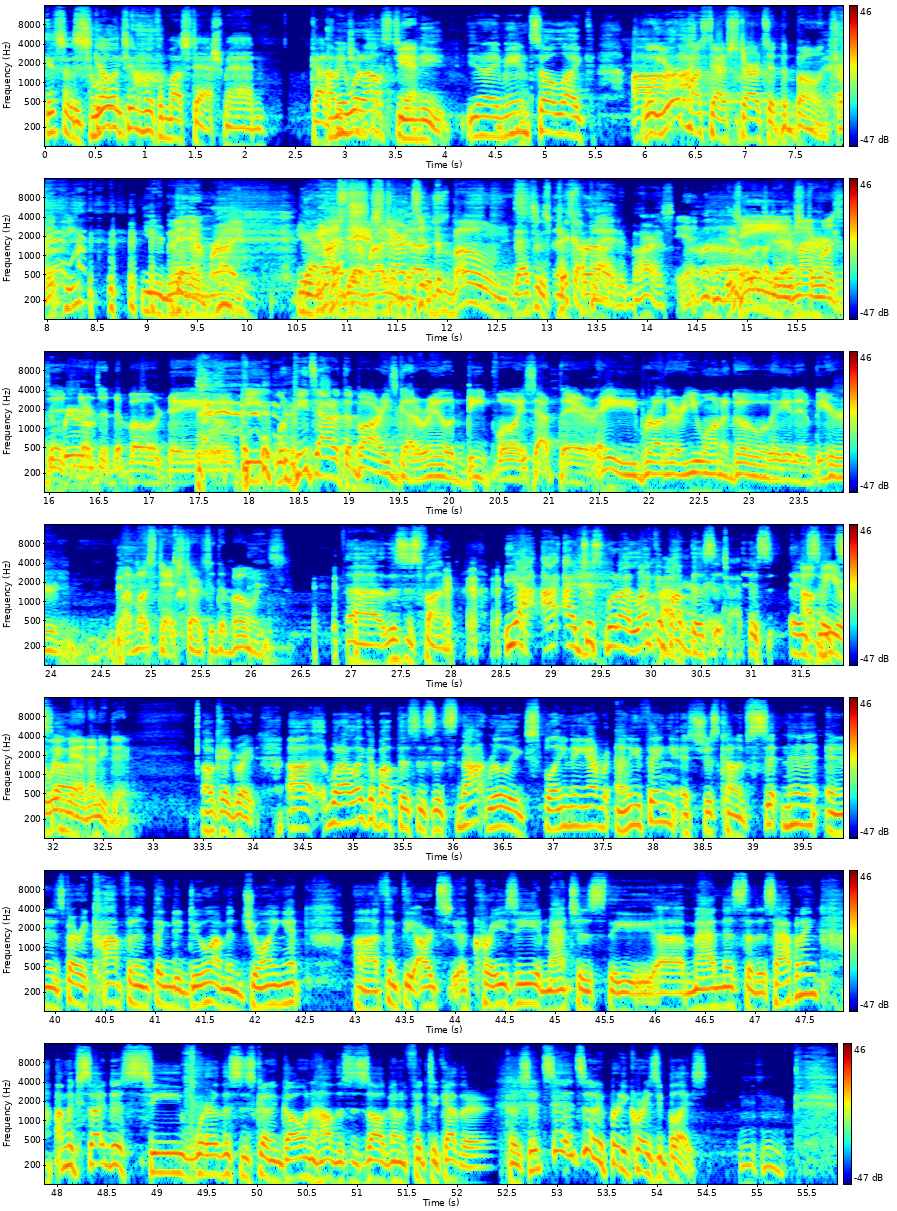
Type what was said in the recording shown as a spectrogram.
it's a It's skeleton really- with a mustache, man. Got I mean, what else do you Yeah. need? You know what I mean? So like, uh, Well, your I- mustache starts at the bones, right, Pete? you're damn right. You're Yeah, mustache right starts at the bones. That's his pickup right. line in bars. Yeah. His Hey, mustache my mustache to starts at the bone. Hey, Pete, when Pete's out at the bar, he's got a real deep voice out there. Hey, brother, you want to go get a beer? My mustache starts at the bones. Uh, this is fun. Yeah, I, I just what I like I'm about this is, is, is, I'll be your it's, uh, wingman any day. Okay, great. Uh, what I like about this is it's not really explaining every, anything. It's just kind of sitting in it, and it's a very confident thing to do. I'm enjoying it. Uh, I think the art's uh, crazy. It matches the uh, madness that is happening. I'm excited to see where this is going to go and how this is all going to fit together because it's it's in a pretty crazy place. Mm-hmm.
